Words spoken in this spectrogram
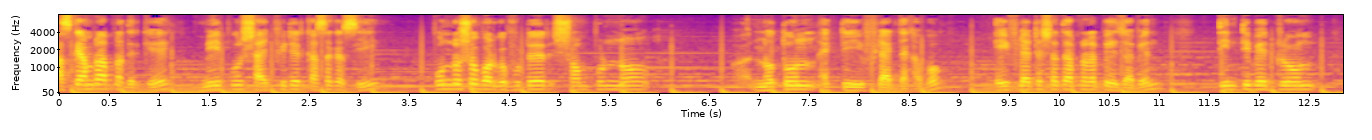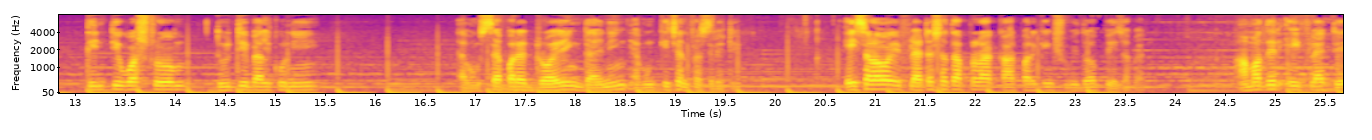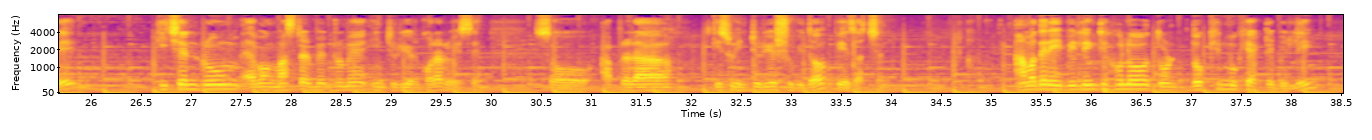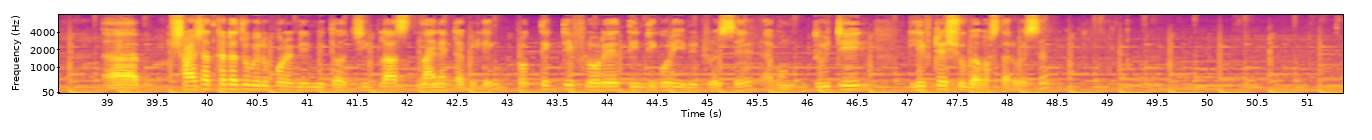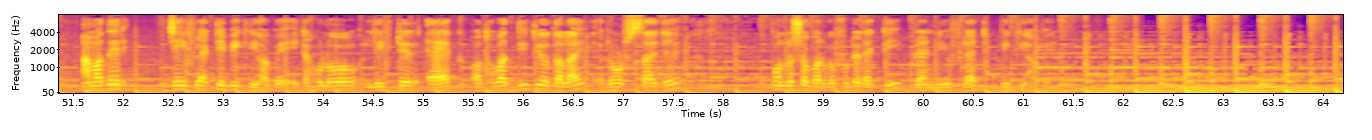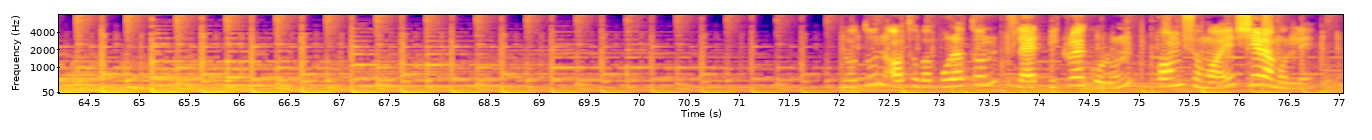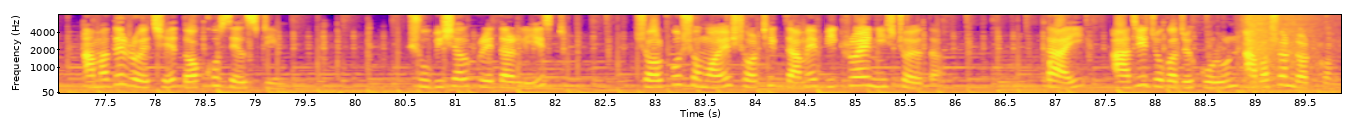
আজকে আমরা আপনাদেরকে মিরপুর ষাট ফিটের কাছাকাছি পনেরোশো বর্গফুটের সম্পূর্ণ নতুন একটি ফ্ল্যাট দেখাবো। এই ফ্ল্যাটের সাথে আপনারা পেয়ে যাবেন তিনটি বেডরুম, তিনটি ওয়াশরুম, দুইটি ব্যালকনি এবং সেপারেট ড্রয়িং, ডাইনিং এবং কিচেন ফ্যাসিলিটি। এছাড়াও এই ফ্ল্যাটের সাথে আপনারা কার পার্কিং সুবিধাও পেয়ে যাবেন। আমাদের এই ফ্ল্যাটে কিচেন রুম এবং মাস্টার বেডরুমে ইন্টেরিয়র করা রয়েছে। সো আপনারা কিছু ইন্টেরিয়র সুবিধাও পেয়ে যাচ্ছেন। আমাদের এই বিল্ডিংটি হলো দক্ষিণমুখী একটা বিল্ডিং। সাড়ে সাত কাঠা জমির উপরে নির্মিত জি প্লাস নাইন একটা বিল্ডিং। প্রত্যেকটি ফ্লোরে তিনটি করে ইউনিট রয়েছে এবং দুইটি লিফটের সুব্যবস্থা রয়েছে। আমাদের যেই ফ্ল্যাটটি বিক্রি হবে, এটা হলো লিফটের এক অথবা দ্বিতীয় তলায় রোড সাইডে পনেরোশো বর্গ ফুটের একটি ব্র্যান্ড নিউ ফ্ল্যাট বিক্রি হবে। নতুন অথবা পুরাতন ফ্ল্যাট বিক্রয় করুন কম সময়ে সেরা মূল্যে। আমাদের রয়েছে দক্ষ সেলস টিম। সুবিশাল ক্রেতার লিস্ট স্বল্প সময়ে সঠিক দামে বিক্রয়ের নিশ্চয়তা। তাই আজই যোগাযোগ করুন আবাসন ডট কম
